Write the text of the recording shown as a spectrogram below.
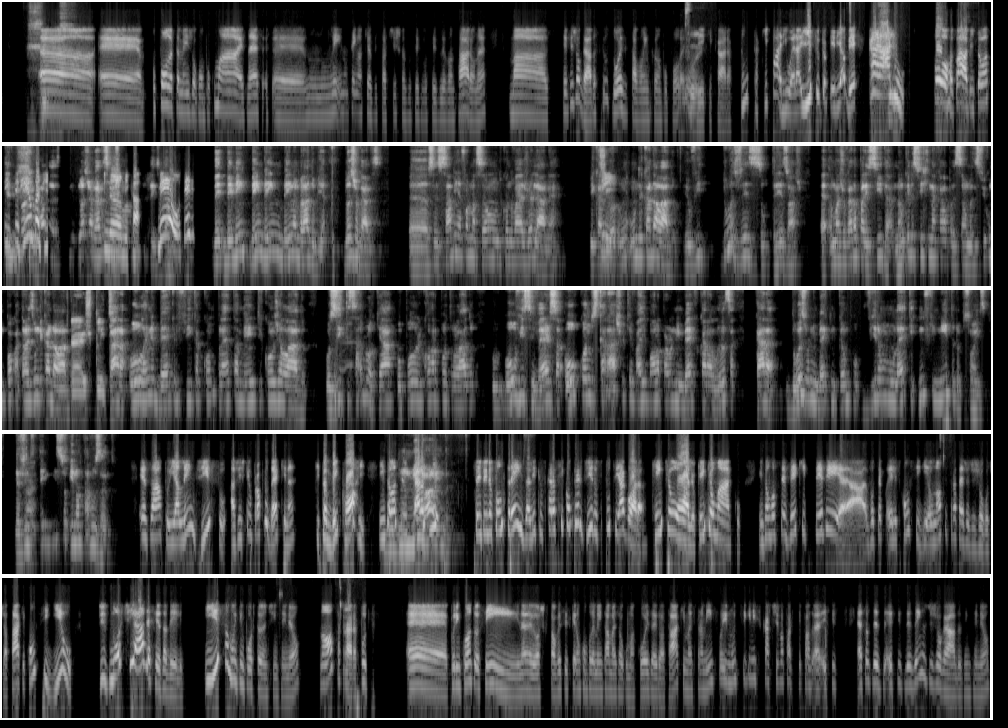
Uh, é, o Polar também jogou um pouco mais, né? É, não, não, não tenho aqui as estatísticas, não sei se vocês levantaram, né? Mas teve jogadas que os dois estavam em campo, o Pollard e o Vic, cara. Puta que pariu, era isso que eu queria ver. Caralho! Porra, sabe? Então, assim, você vê uma duas jogadas dinâmica. Meu, teve. Bem, bem, bem, bem, bem lembrado, Bia. Duas jogadas. Uh, vocês sabem a formação de quando vai ajoelhar, né? Fica um, um de cada lado. Eu vi duas vezes, ou três, eu acho é uma jogada parecida, não que eles fiquem naquela posição, mas eles ficam um pouco atrás, um de cada lado. É, o split. Cara, o linebacker fica completamente congelado. O Zeke sai bloquear, o Pollard corre para outro lado, ou vice-versa, ou quando os caras acham que vai bola para running back, o cara lança. Cara, dois running back em campo viram um leque infinito de opções. E a gente ah. tem isso e não estava usando. Exato, e além disso, a gente tem o próprio deck, né? Que também corre. Então, assim, os caras. Ainda. Você entendeu? São três ali que os caras ficam perdidos. Putz, e agora? Quem que eu olho? Quem que eu marco? Então você vê que teve. Eh, você, eles conseguiram. A nossa estratégia de jogo de ataque conseguiu desnortear a defesa deles. E isso é muito importante, entendeu? Nossa, é. cara, putz. É, por enquanto, assim, né, eu acho que talvez vocês queiram complementar mais alguma coisa aí do ataque, mas para mim foi muito significativa a participação, é, esses, essas, esses desenhos de jogadas, entendeu?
